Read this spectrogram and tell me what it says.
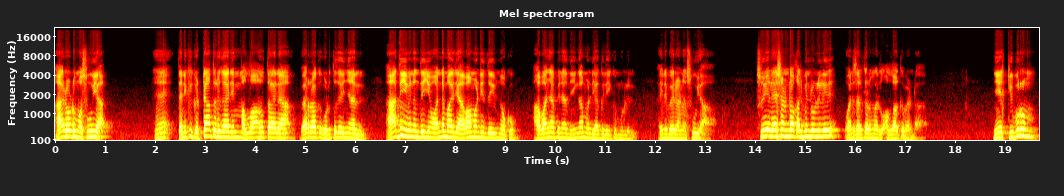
ആരോടും അസൂയ തനിക്ക് കിട്ടാത്തൊരു കാര്യം അള്ളാഹു താല വേറൊരാൾക്ക് കൊടുത്തു കഴിഞ്ഞാൽ ആദ്യം ഇവൻ എന്ത് ചെയ്യും? അവന്റെ മാതിരി ആവാൻ വേണ്ടി എന്ത് ചെയ്യും നോക്കും. ആവാഞ്ഞാൽ പിന്നെ അത് നീങ്ങാൻ വേണ്ടി ആഗ്രഹിക്കും ഉള്ളിൽ. അതിന്റെ പേരാണ് സൂയ. സൂയ ലേശം ഉണ്ടോ കൽബിന്റെ ഉള്ളിൽ? അവന്റെ സൽക്കരന്മാർ അള്ളാഹ്ക്ക് വേണ്ട. നീ കിബറും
